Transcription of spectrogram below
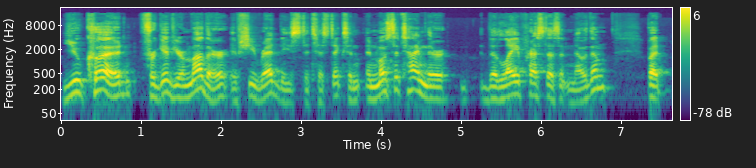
you could forgive your mother if she read these statistics. And, and most of the time, they're, the lay press doesn't know them. But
